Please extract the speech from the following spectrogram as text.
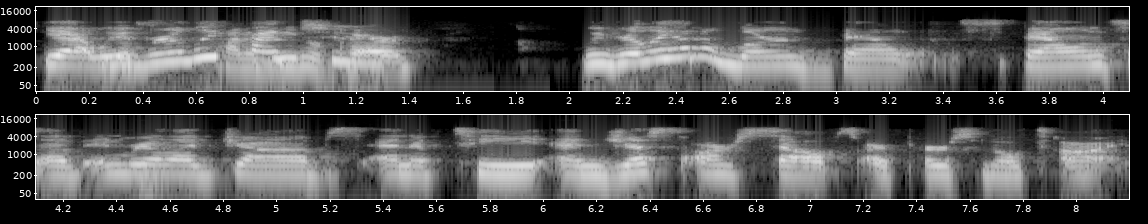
yeah we really had to we really had to learn balance balance of in real life jobs nft and just ourselves our personal time.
